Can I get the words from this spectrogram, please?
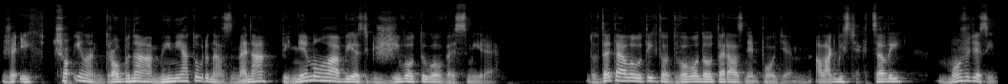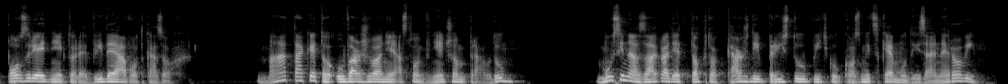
že ich čo i len drobná miniatúrna zmena by nemohla viesť k životu vo vesmíre. Do detailov týchto dôvodov teraz nepôjdem, ale ak by ste chceli, môžete si pozrieť niektoré videá v odkazoch. Má takéto uvažovanie aspoň v niečom pravdu? Musí na základe tohto každý pristúpiť ku kozmickému dizajnerovi?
